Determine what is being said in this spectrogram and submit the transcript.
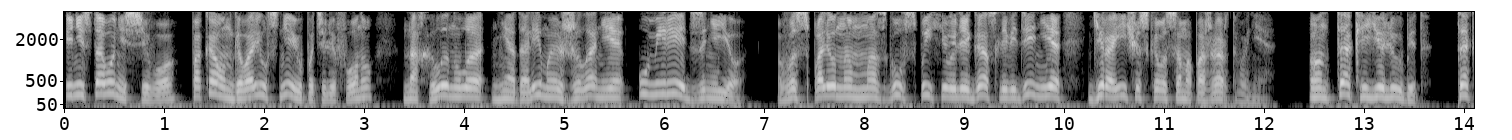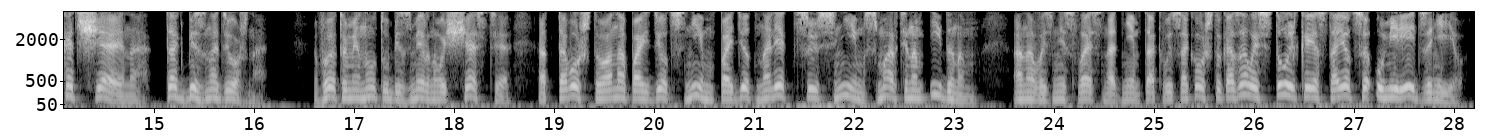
И ни с того ни с сего, пока он говорил с нею по телефону, нахлынуло неодолимое желание умереть за нее. В воспаленном мозгу вспыхивали гасли видения героического самопожертвования. Он так ее любит, так отчаянно, так безнадежно. В эту минуту безмерного счастья от того, что она пойдет с ним, пойдет на лекцию с ним, с Мартином Иденом, она вознеслась над ним так высоко, что, казалось, только и остается умереть за нее —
